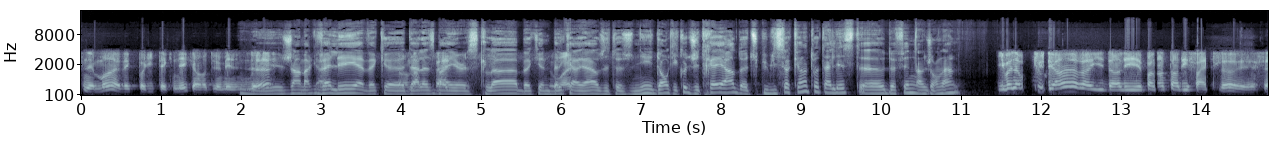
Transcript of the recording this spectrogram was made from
cinéma avec Polytechnique en 2009. Oui, Jean-Marc Vallée avec Dallas Buyers Club, qui a une belle carrière aux États-Unis. Donc, écoute, j'ai très hâte. De, tu publies ça quand, toi, ta liste de films dans le journal? Il va y en avoir plusieurs euh, dans les, pendant le temps des fêtes. Là. Ça,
